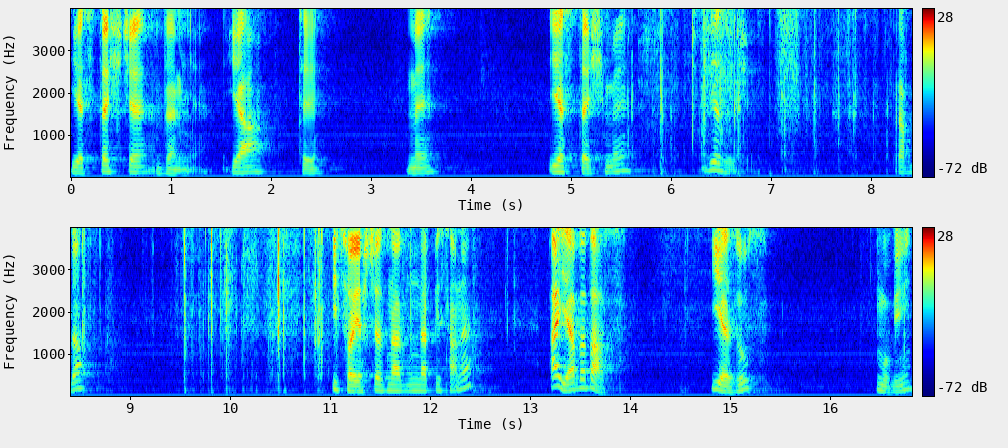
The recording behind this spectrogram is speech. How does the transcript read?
jesteście we mnie. Ja, ty, my jesteśmy w Jezusie. Prawda? I co jeszcze jest napisane? A ja we was. Jezus mówi:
